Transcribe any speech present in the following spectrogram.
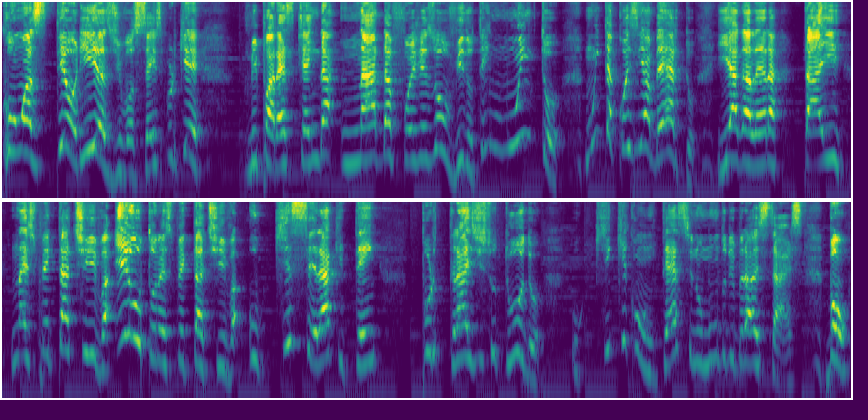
com as teorias de vocês, porque me parece que ainda nada foi resolvido. Tem muito, muita coisa em aberto. E a galera tá aí na expectativa. Eu tô na expectativa. O que será que tem por trás disso tudo? O que que acontece no mundo de Brawl Stars? Bom,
